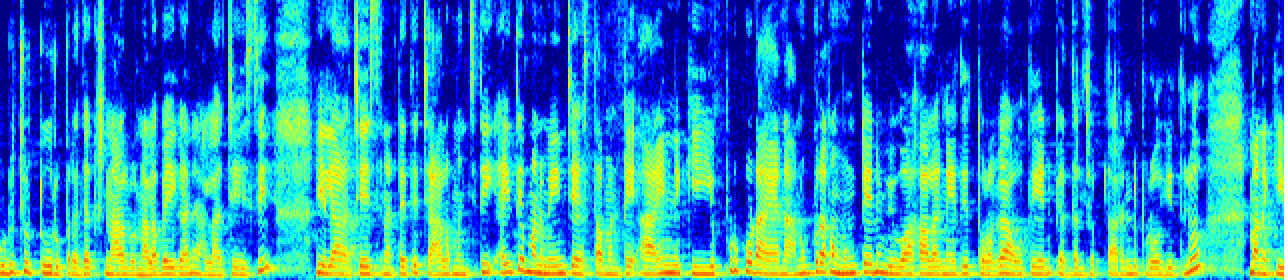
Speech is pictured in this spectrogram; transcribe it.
గుడి చుట్టూరు ప్రదక్షిణాలు నలభై కానీ అలా చేసి ఇలా చేసినట్టయితే చాలా మంచిది. అయితే మనం ఏం చేస్తామంటే ఆయనకి ఎప్పుడు కూడా ఆయన అనుగ్రహం ఉంటేనే వివాహాలు అనేది త్వరగా అవుతాయని పెద్దలు చెప్తారండి పురోహితులు. మనకి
